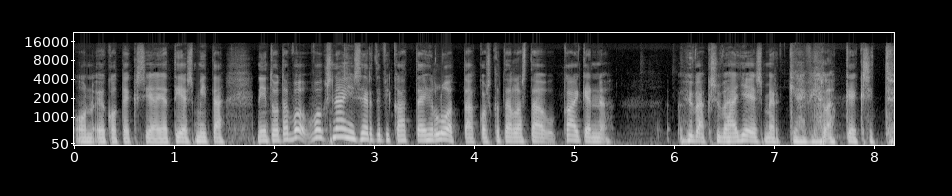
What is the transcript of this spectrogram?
on ökoteksiä ja ties mitä. Niin tuota, vo, voiko näihin sertifikaatteihin luottaa, koska tällaista kaiken hyväksyvää jeesmerkkiä ei vielä ole keksitty?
